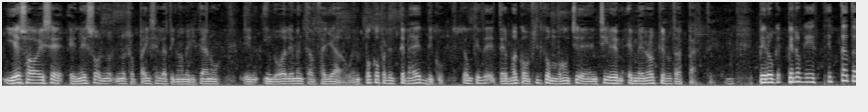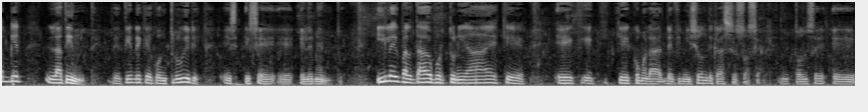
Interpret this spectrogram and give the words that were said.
Y eso a veces, en eso nuestros países latinoamericanos indudablemente han fallado. Un poco por el tema étnico, aunque tenemos el conflicto en Chile es menor que en otras partes. Pero, pero que está también latente, tiene que construir ese eh, elemento. Y la igualdad de oportunidades que eh, que, es como la definición de clase social. Entonces, eh,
